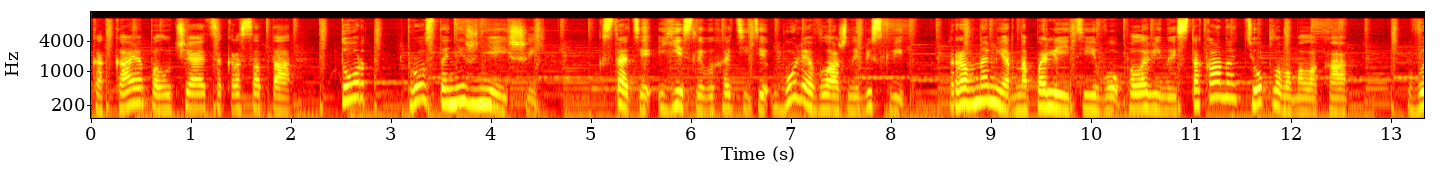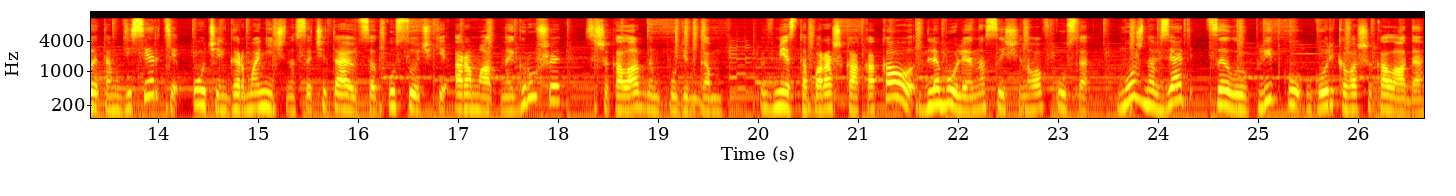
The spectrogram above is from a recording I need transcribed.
какая получается красота! Торт просто нежнейший. Кстати, если вы хотите более влажный бисквит, равномерно полейте его половиной стакана теплого молока. В этом десерте очень гармонично сочетаются кусочки ароматной груши с шоколадным пудингом. Вместо порошка какао для более насыщенного вкуса можно взять целую плитку горького шоколада.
